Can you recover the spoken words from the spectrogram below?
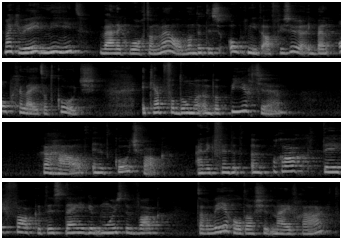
Maar ik weet niet welk woord dan wel, want het is ook niet adviseur. Ik ben opgeleid tot coach. Ik heb verdomme een papiertje gehaald in het coachvak. En ik vind het een prachtig vak. Het is denk ik het mooiste vak ter wereld als je het mij vraagt.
